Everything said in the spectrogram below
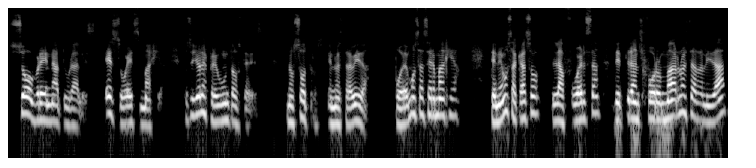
sobrenaturales. Eso es magia. Entonces yo les pregunto a ustedes, nosotros en nuestra vida, ¿podemos hacer magia? ¿Tenemos acaso la fuerza de transformar nuestra realidad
